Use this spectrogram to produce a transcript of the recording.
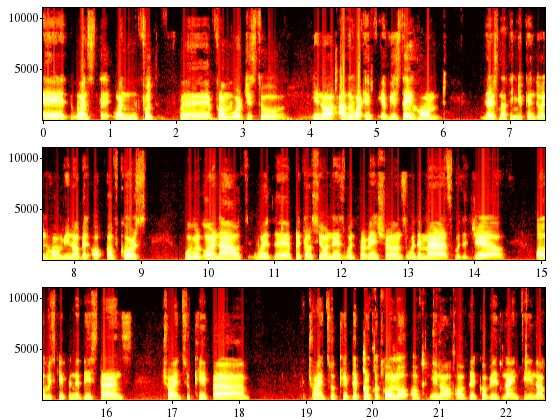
uh, one st- one foot uh, frontward, just to, you know. Otherwise, if if you stay home, there's nothing you can do in home, you know. But o- of course, we were going out with the precauciones, with preventions, with the mask, with the gel, always keeping the distance, trying to keep uh, trying to keep the protocol of you know of the COVID nineteen of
